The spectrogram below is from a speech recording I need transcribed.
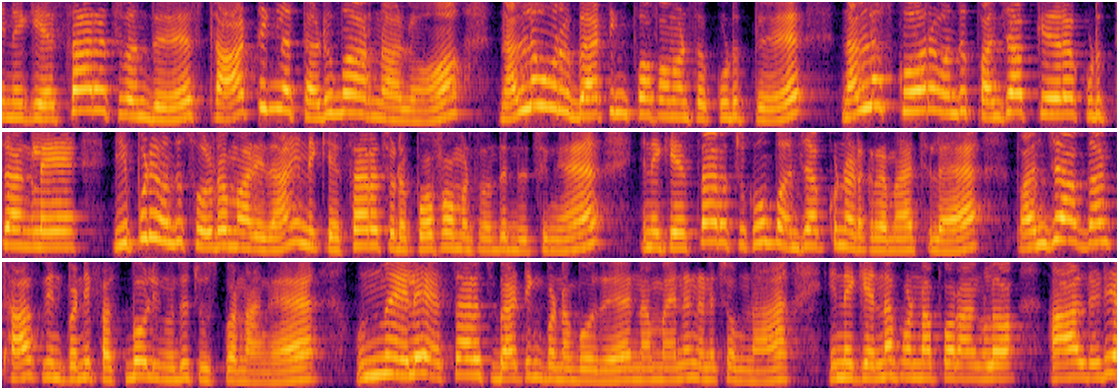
இன்னைக்கு எஸ்ஆர்ஹெச் வந்து ஸ்டார்டிங்ல தடுமாறினாலும் நல்ல ஒரு பேட்டிங் பர்ஃபார்மன்ஸை கொடுத்து நல்ல ஸ்கோரை வந்து பஞ்சாப்க்கு எதிராக கொடுத்தாங்களே இப்படி வந்து சொல்ற மாதிரி தான் இன்னைக்கு எஸ்ஆர்ஹெச்சோட பெர்ஃபார்மன்ஸ் வந்து இருந்துச்சுங்க இன்னைக்கு எஸ்ஆர்ஹெச்சுக்கும் பஞ்சாப்க்கும் நடக்கிற மேட்ச்ல பஞ்சாப் தான் டாஸ் வின் பண்ணி ஃபர்ஸ்ட் பவுலிங் வந்து சூஸ் பண்ணாங்க. உண்மையிலே எஸ்ஆர்ஹெச் பேட்டிங் பண்ணும்போது நம்ம என்ன நினைச்சோம்னா இன்னைக்கு என்ன பண்ண போறாங்களோ ஆல்ரெடி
